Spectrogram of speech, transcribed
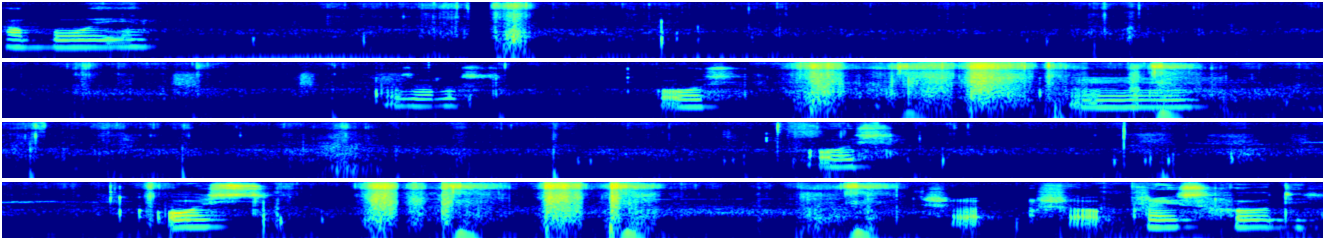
Обої. Зараз. Ось. Ось. Ось. Що, що происходить?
